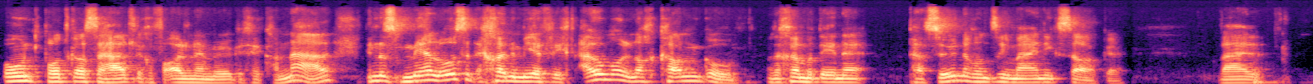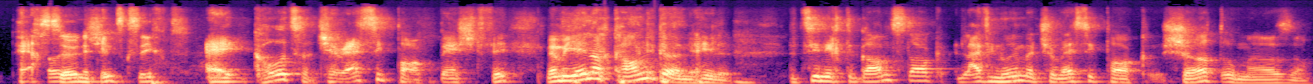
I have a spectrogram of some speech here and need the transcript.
und Podcast erhältlich auf allen möglichen Kanälen. Wenn uns mehr hören, dann können wir vielleicht auch mal nach Cannes gehen. Und dann können wir denen persönlich unsere Meinung sagen. Weil persönlich ins Gesicht. Ey, kurz, Jurassic Park, best Film. Wenn wir je nach Cannes gehen, Hill, dann ziehe ich den ganzen Tag, ich nur immer Jurassic Park Shirt um. Also.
